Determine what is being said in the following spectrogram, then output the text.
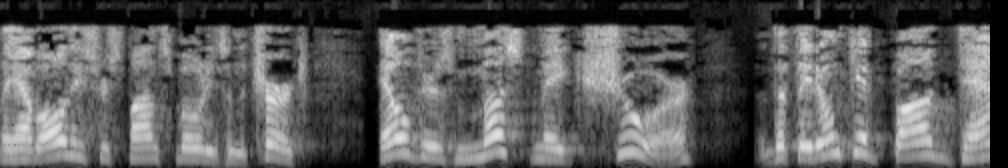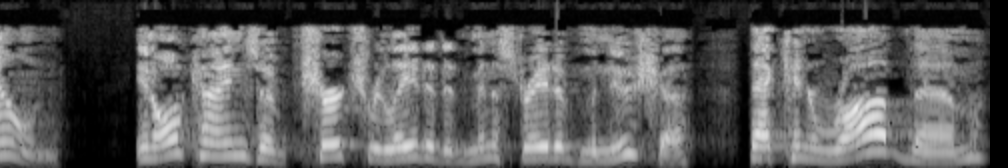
they have all these responsibilities in the church. Elders must make sure that they don't get bogged down in all kinds of church-related administrative minutia that can rob them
